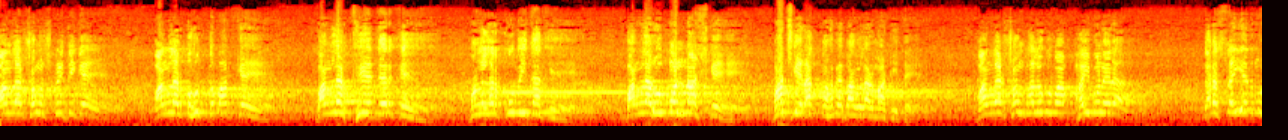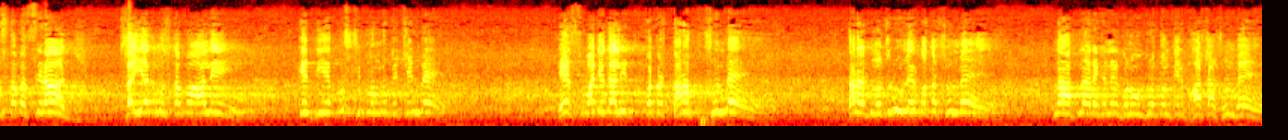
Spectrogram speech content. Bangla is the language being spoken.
বাংলার সংস্কৃতিকে, বাংলার বহুত্ববাদকে, বাংলার থিয়েটারকে, বাংলার কবিতাকে, বাংলার উপন্যাসকে বাঁচিয়ে রাখতে হবে বাংলার মাটিতে। বাংলার সংখ্যালঘু ভাই বোনেরা তারা সৈয়দ মুস্তাফা সিরাজ, সৈয়দ মুস্তাফা আলী কে দিয়ে পশ্চিমবঙ্গকে চিনবে, এস ওয়াজেদ আলীর কথা তারা শুনবে। তারা নজরুলের কথা শুনবে। না আপনার এখানে কোন উগ্রপন্থীর ভাষা শুনবে।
